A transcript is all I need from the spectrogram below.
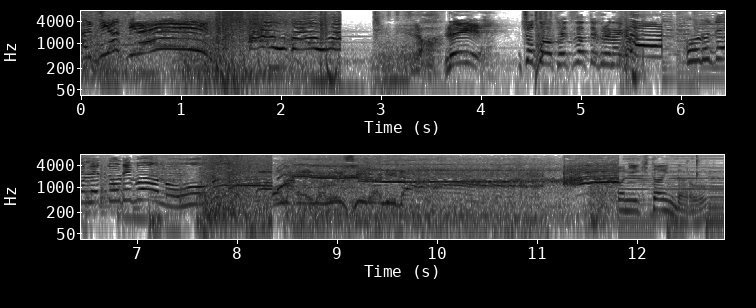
恥を知れ！レイちょっと手伝ってくれないか？ゴールデンレトリバーのここに行きたいんだろ？ええち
